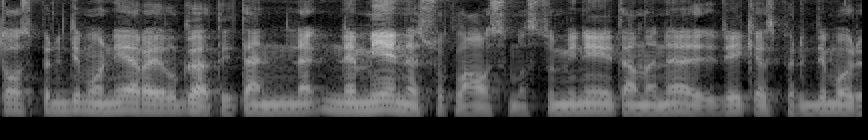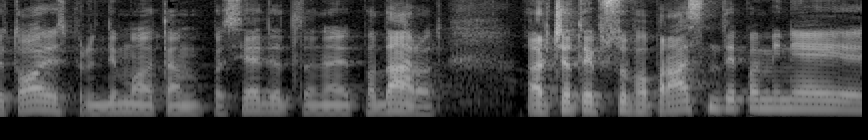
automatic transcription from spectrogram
to sprendimo nėra ilga, tai ten ne, ne mėnesių klausimas, tu minėjai ten, ne, reikia sprendimo rytoj, sprendimo ten pasėdėt, ne, padarot. Ar čia taip supaprastintai paminėjai,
